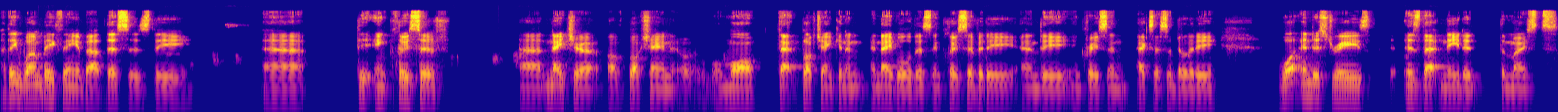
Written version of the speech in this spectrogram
I think one big thing about this is the uh, the inclusive uh, nature of blockchain, or, or, more that blockchain can en- enable this inclusivity and the increase in accessibility what industries is that needed the most?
